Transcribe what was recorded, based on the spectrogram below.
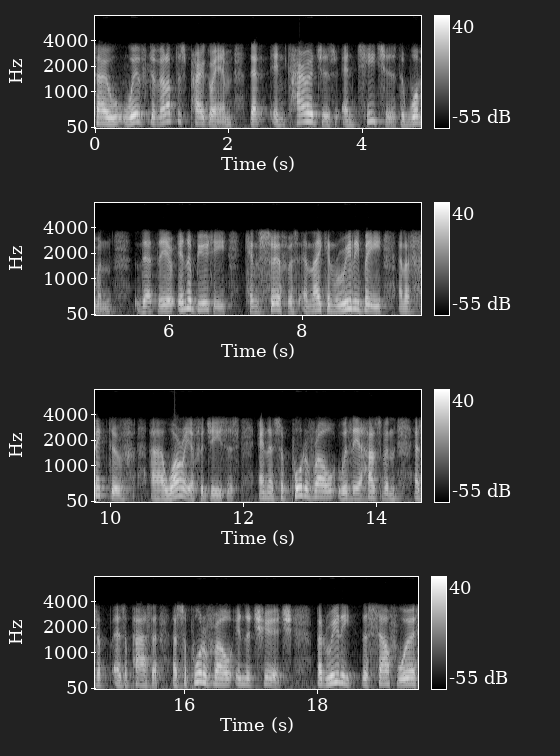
so we've developed this program that encourages and teaches the woman that their inner beauty can surface and they can really be an effective uh, warrior for Jesus and a supportive role with their husband as a, as a pastor, a supportive role in the church. But really, the self worth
